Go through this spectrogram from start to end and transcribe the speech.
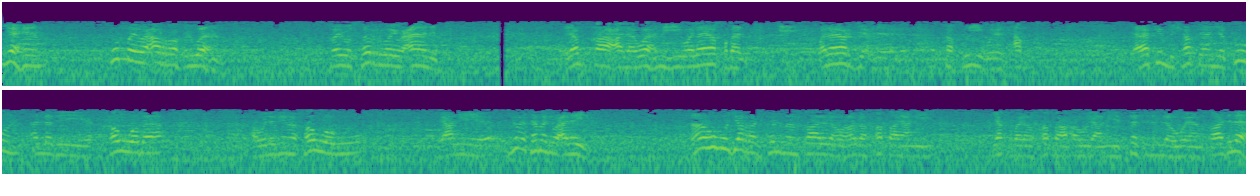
يهم ثم يعرف الوهم فيصر ويعاند يبقى على وهمه ولا يقبل ولا يرجع للتصويب وللحق. لكن بشرط أن يكون الذي صوب أو الذين صوبوا يعني يعتمد عليه. ما هو مجرد كل من قال له هذا خطأ يعني يقبل الخطأ أو يعني يستسلم له وينقاد لا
